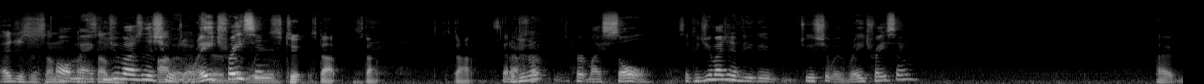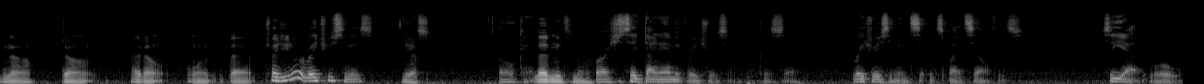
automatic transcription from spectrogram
edges of some. Oh man, some could you imagine this shit with ray are a bit tracing? Stu- stop! Stop! Stop! It's gonna What'd you hurt, my soul. So could you imagine if you could do shit with ray tracing? I, no, don't. I don't want that. Troy, do you know what ray tracing is? Yes. Oh, okay. That means no. or I should say dynamic ray tracing, because uh, ray tracing it's, it's by itself. It's so yeah, Whoa.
